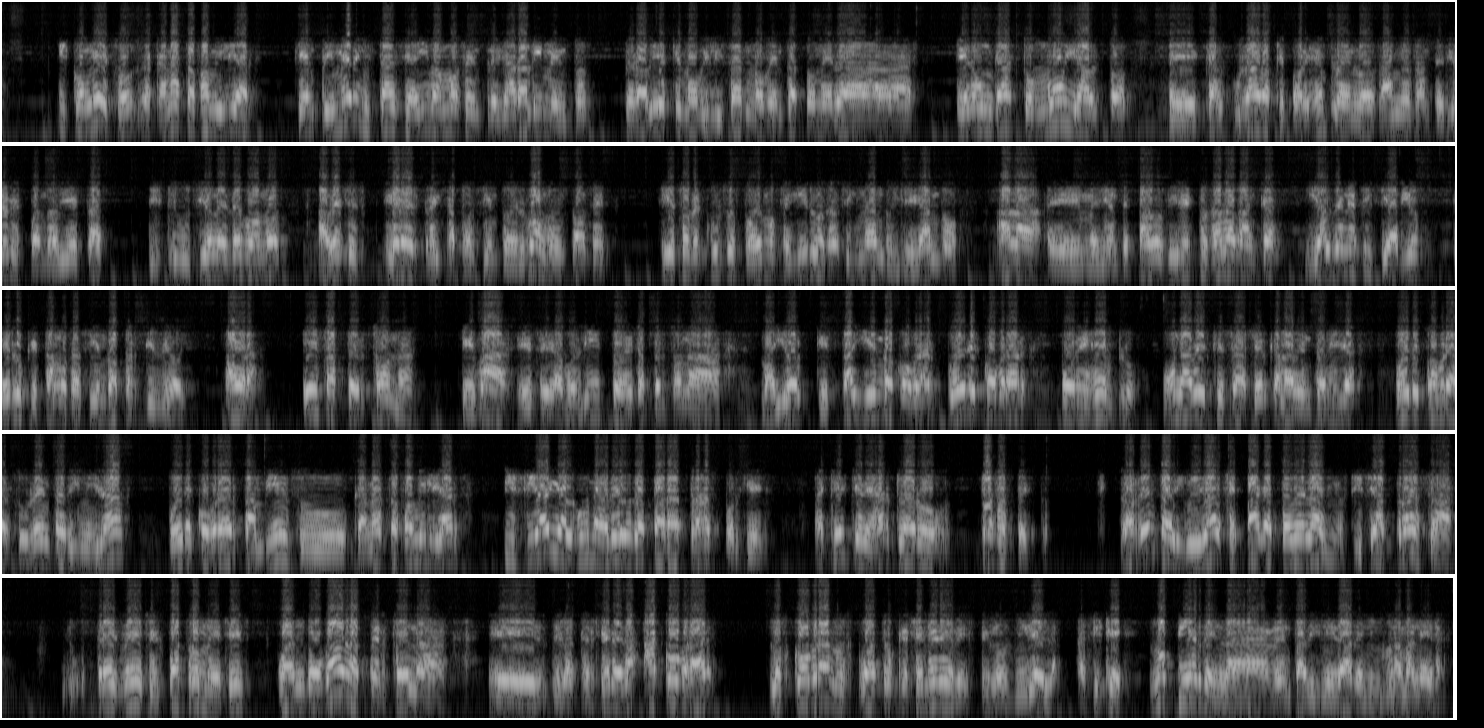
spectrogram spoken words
Y con eso, la canasta familiar, que en primera instancia íbamos a entregar alimentos, pero había que movilizar 90 toneladas, era un gasto muy alto. Eh, calculaba que, por ejemplo, en los años anteriores, cuando había estas distribuciones de bonos, a veces era el 30% del bono. Entonces, si esos recursos podemos seguirlos asignando y llegando a la eh, mediante pagos directos a la banca y al beneficiario, es lo que estamos haciendo a partir de hoy. Ahora, esa persona que va, ese abuelito, esa persona mayor que está yendo a cobrar, puede cobrar, por ejemplo, una vez que se acerca a la ventanilla, puede cobrar su renta dignidad puede cobrar también su canasta familiar y si hay alguna deuda para atrás, porque aquí hay que dejar claro dos aspectos. La renta dignidad se paga todo el año. Si se atrasa tres meses, cuatro meses, cuando va la persona eh, de la tercera edad a cobrar, los cobra los cuatro que se le debe, se los nivela. Así que no pierden la renta dignidad de ninguna manera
